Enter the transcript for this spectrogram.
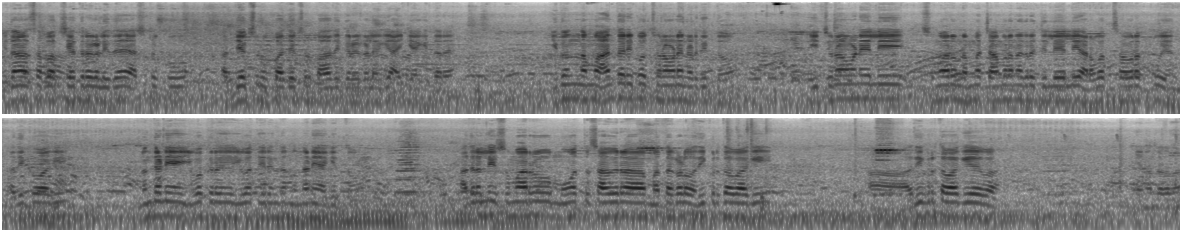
ವಿಧಾನಸಭಾ ಕ್ಷೇತ್ರಗಳಿದೆ, ಅಷ್ಟಕ್ಕೂ ಅಧ್ಯಕ್ಷರು, ಉಪಾಧ್ಯಕ್ಷರು, ಪದಾಧಿಕಾರಿಗಳಿಗೆ ಆಯ್ಕೆಯಾಗಿದ್ದಾರೆ. ಇದೊಂದು ನಮ್ಮ ಆಂತರಿಕ ಚುನಾವಣೆ ನಡೆದಿದ್ದು, ಈ ಚುನಾವಣೆಯಲ್ಲಿ ಸುಮಾರು ನಮ್ಮ ಚಾಮರಾಜನಗರ ಜಿಲ್ಲೆಯಲ್ಲಿ ಅರವತ್ತು ಸಾವಿರಕ್ಕೂ ಅಧಿಕವಾಗಿ ನೋಂದಣಿ ಯುವಕರು, ಯುವತಿಯರಿಂದ ನೋಂದಣಿಯಾಗಿತ್ತು ಅದರಲ್ಲಿ ಸುಮಾರು ಮೂವತ್ತು ಸಾವಿರ ಮತಗಳು ಅಧಿಕೃತವಾಗಿ ಅಧಿಕೃತವಾಗಿ ಏನಂತಾರಲ್ಲ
